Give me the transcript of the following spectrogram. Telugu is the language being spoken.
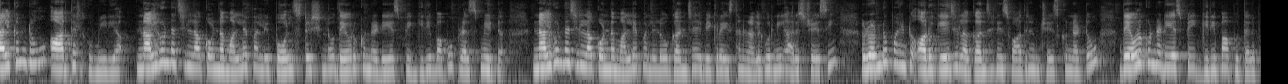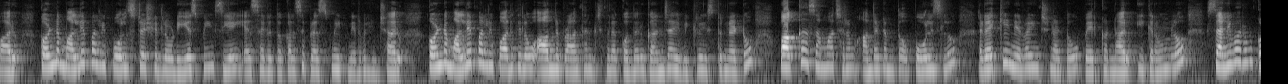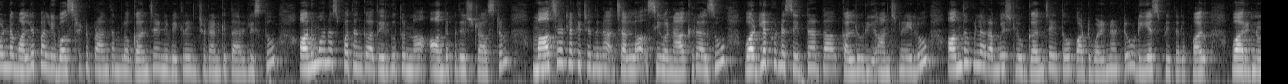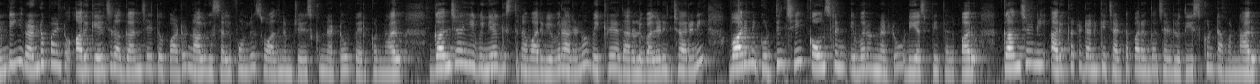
Welcome to R Telugu media. Nalgonda జిల్లా కొండ మల్లేపల్లి పోలీస్ స్టేషన్లో Devarakonda DSP Giribabu press meet. Nalgonda జిల్లా కొండ మల్లేపల్లిలో గంజాయి విక్రయిస్తున్న నలుగురిని అరెస్ట్ చేసి రెండు పాయింట్ ఆరు కేజీల గంజాయిని స్వాధీనం చేసుకున్నట్టు దేవరకొండ డీఎస్పీ గిరిబాబు తెలిపారు. కొండ మల్లేపల్లి పోలీస్ స్టేషన్లో డీఎస్పీ సిఐఎస్ఐలతో కలిసి ప్రెస్ మీట్ నిర్వహించారు. కొండ మల్లేపల్లి పరిధిలో ఆంధ్ర ప్రాంతానికి చెందిన కొందరు గంజాయి విక్రయిస్తున్నట్టు పక్కా సమాచారం అందడంతో పోలీసులు రెక్కి నిర్వహించినట్టు పేర్కొన్నారు. ఈ క్రమంలో శనివారం కొండ మల్లెపల్లి బస్టాండ్ ప్రాంతంలో గంజాయిని విక్రయించడానికి తరలిస్తూ అనుమానాస్పదంగా తిరుగుతున్న ఆంధ్రప్రదేశ్ రాష్ట్రం మాచర్లకి చెందిన చల్ల శివ నాగరాజు వడ్లకొండ సిద్ధార్థ కల్లూరి ఆంజనేయులు అందుకుల రమేష్లు గంజాయితో పట్టుబడినట్టు డీఎస్పీ తెలిపారు. వారి నుండి రెండు పాయింట్ ఆరు కేజీల గంజాయితో పాటు నాలుగు సెల్ ఫోన్లు స్వాధీనం చేసుకున్నట్టు పేర్కొన్నారు. గంజాయి వినియోగిస్తున్న వారి వివరాలను విక్రయదారులు వెల్లడించారని వారిని గుర్తించి కౌన్సిలింగ్ ఇవ్వనున్నట్టు డీఎస్పీ తెలిపారు. గంజాయిని అరికట్టడానికి చట్టపరంగా చర్యలు తీసుకుంటామన్నారు.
